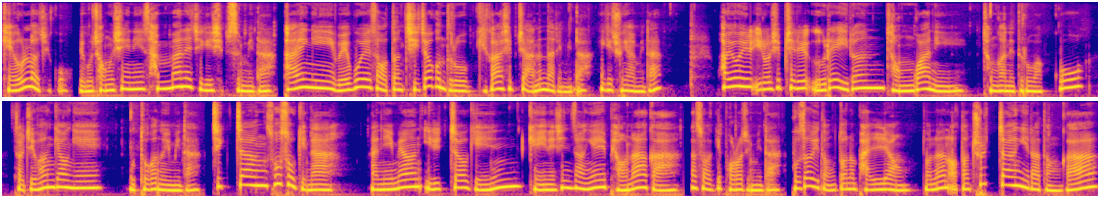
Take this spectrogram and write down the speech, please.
게을러지고 그리고 정신이 산만해지기 쉽습니다. 다행히 외부에서 어떤 지적은 들어오기가 쉽지 않은 날입니다. 이게 중요합니다. 화요일 1월 17일 을의일은 정관이 정관에 들어왔고 절지 환경에 무토가 놓입니다. 직장 소속이나 아니면 일적인 개인의 신상의 변화가 사소하게 벌어집니다. 부서 이동 또는 발령 또는 어떤 출장이라던가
